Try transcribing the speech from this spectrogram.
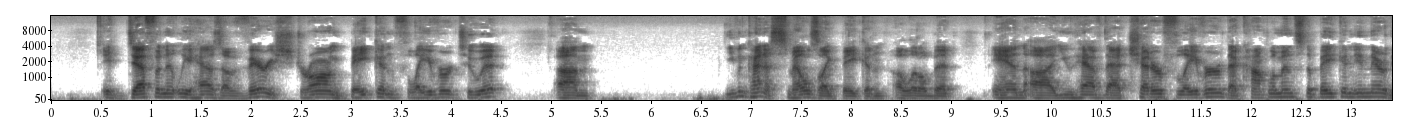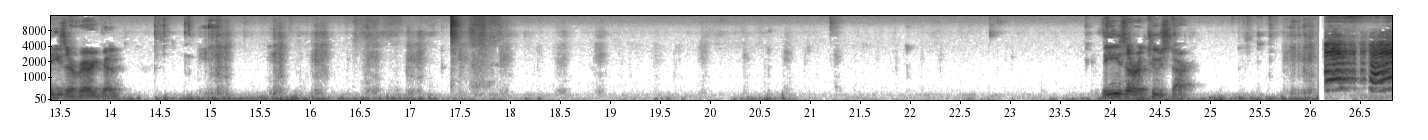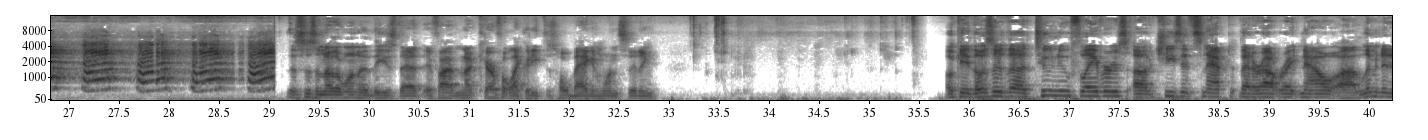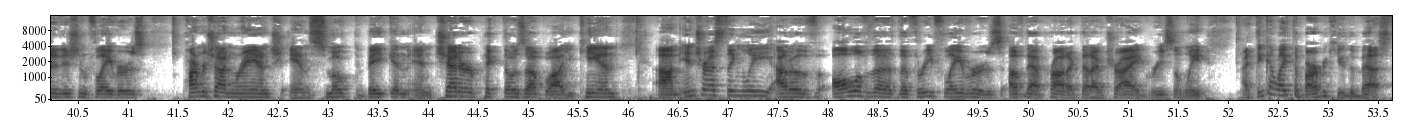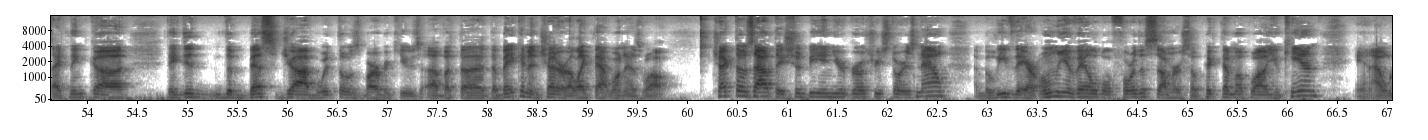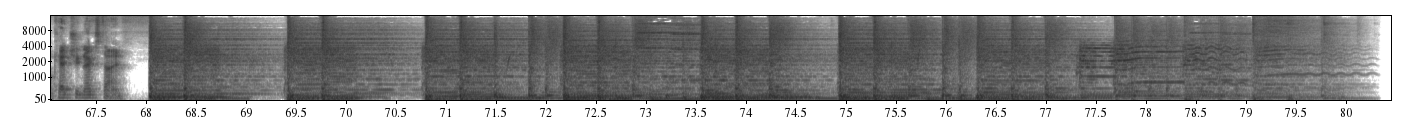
It definitely has a very strong bacon flavor to it. Um, even kind of smells like bacon a little bit. And uh, you have that cheddar flavor that complements the bacon in there. These are very good. These are a two star. This is another one of these that if I'm not careful, I could eat this whole bag in one sitting. Okay, those are the two new flavors of Cheez-It Snap'd that are out right now. Uh, limited edition flavors, Parmesan Ranch and smoked bacon and cheddar. Pick those up while you can. Um, interestingly, out of all of the, the three flavors of that product that I've tried recently, I think I like the barbecue the best. I think uh, they did the best job with those barbecues. Uh, but the, the bacon and cheddar, I like that one as well. Check those out. They should be in your grocery stores now. I believe they are only available for the summer, so pick them up while you can, and I will catch you next time.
